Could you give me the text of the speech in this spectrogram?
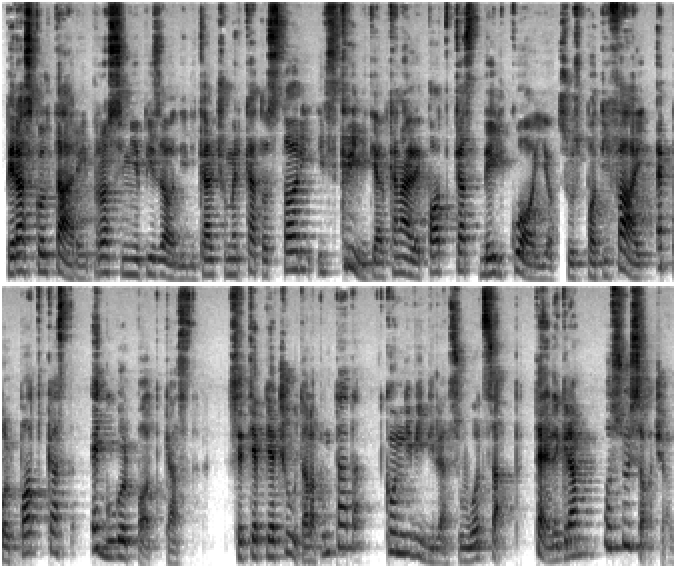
Per ascoltare i prossimi episodi di Calciomercato Story iscriviti al canale podcast del Cuoio su Spotify, Apple Podcast e Google Podcast. Se ti è piaciuta la puntata, condividila su WhatsApp, Telegram o sui social.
